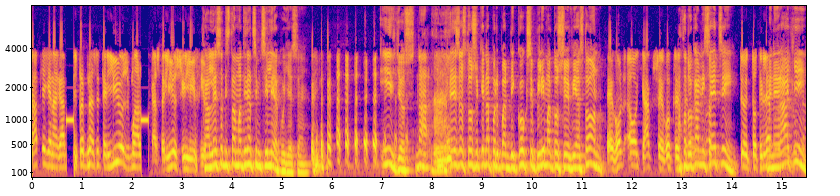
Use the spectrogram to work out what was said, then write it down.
χάπια για να γαμπήσει. Πρέπει να είσαι τελείως μαλάκας, τελείως ηλίθιος. Καλές αντισταματίνα τσιμτσιλή ακούγεσαι. ίδιος. Να, θες να στώσω και ένα περιπαντικό ξεπλήματος βιαστών; Εγώ, όχι, άκουσε εγώ. Α, θα το κάνεις έτσι; Το, το τηλέφωνο. Με νεράκι.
